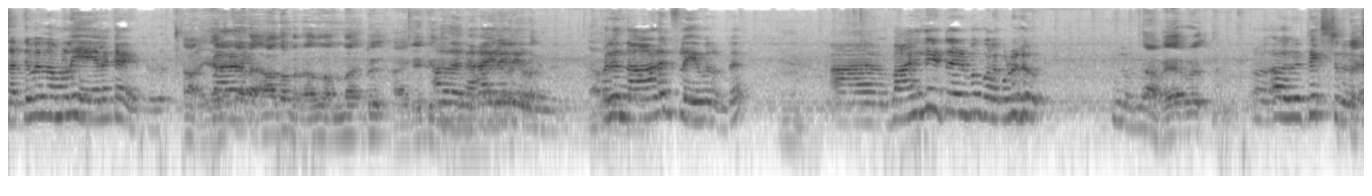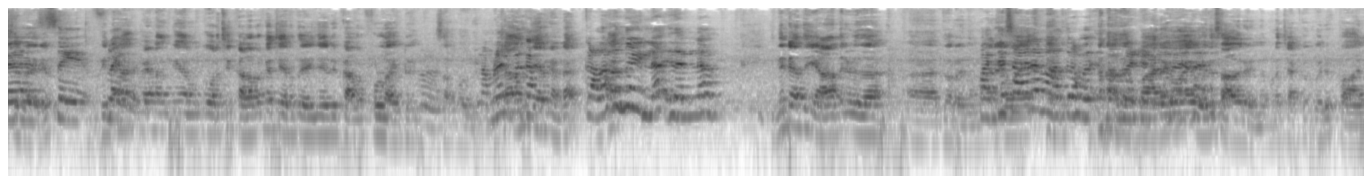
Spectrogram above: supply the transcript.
സത്യം പറഞ്ഞാൽ നമ്മൾ ആ ഏലക്കയുടെ അതുണ്ടല്ലോ അത് നന്നായിട്ട് ഹൈലൈറ്റ് ചെയ്തിട്ടുണ്ട്. ഒരു നാടൻ ഫ്ലേവർ ഉണ്ട്. വാനില ഇട്ട് കഴിയുമ്പോൾ കുറെ കൂടെ ഒരു കുറച്ച് കളറൊക്കെ ചേർത്ത് കഴിഞ്ഞാൽ ഒരു കളർഫുൾ ആയിട്ട് സംഭവം കളറൊന്നും ഇല്ല. ഇതെല്ലാം ഇതിന്റെ അത് യാതൊരുവിധ എന്താ പറയുക പഞ്ചസാര മാത്രമേ അതെ, മാരകമായ ഒരു സാധനമില്ല. നമ്മുടെ ചക്കക്കൊരു പാൽ.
